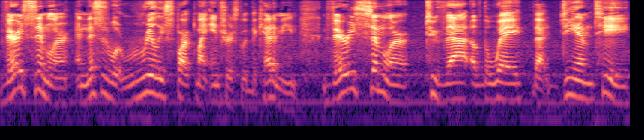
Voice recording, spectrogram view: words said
Very similar, and this is what really sparked my interest with the ketamine, very similar to that of the way that DMT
